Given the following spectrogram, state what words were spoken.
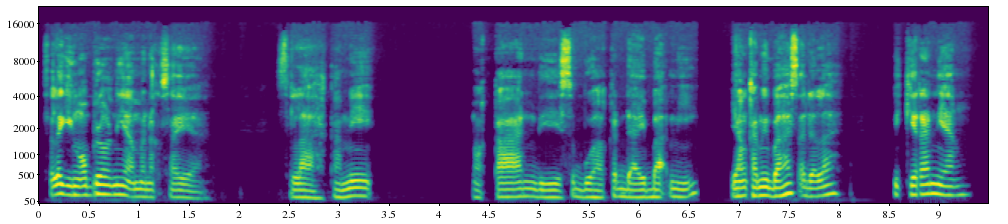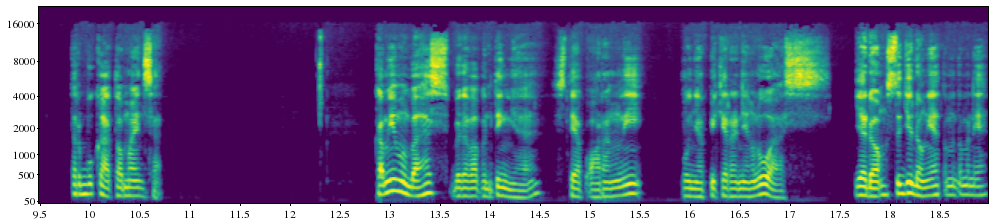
saya lagi ngobrol nih sama anak saya. Setelah kami makan di sebuah kedai bakmi, yang kami bahas adalah pikiran yang terbuka atau mindset. Kami membahas betapa pentingnya setiap orang nih punya pikiran yang luas. Ya dong, setuju dong ya teman-teman ya.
